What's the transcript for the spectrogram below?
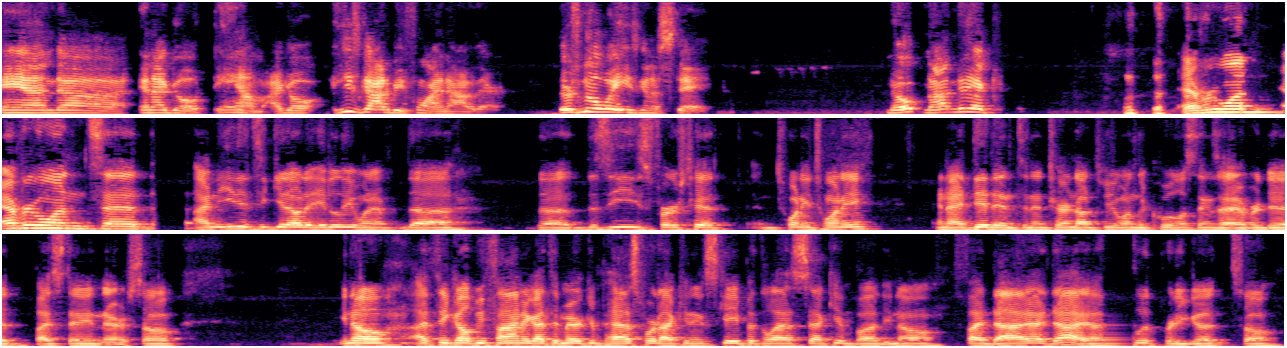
and uh, and I go, damn, I go, he's got to be flying out of there. There's no way he's gonna stay. Nope, not Nick. everyone, everyone said I needed to get out of Italy when the the disease first hit in 2020 and I didn't, and it turned out to be one of the coolest things I ever did by staying there. So, you know, I think I'll be fine. I got the American passport. I can escape at the last second, but you know, if I die, I die. I live pretty good. So,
